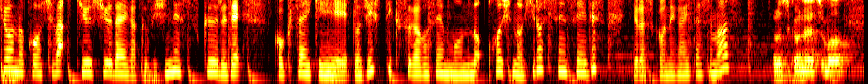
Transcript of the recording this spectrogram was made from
今日の講師は九州大学ビジネススクールで国際経営ロジスティクスがご専門の星野博先生です。よろしくお願いいたします。ろしくお願いします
